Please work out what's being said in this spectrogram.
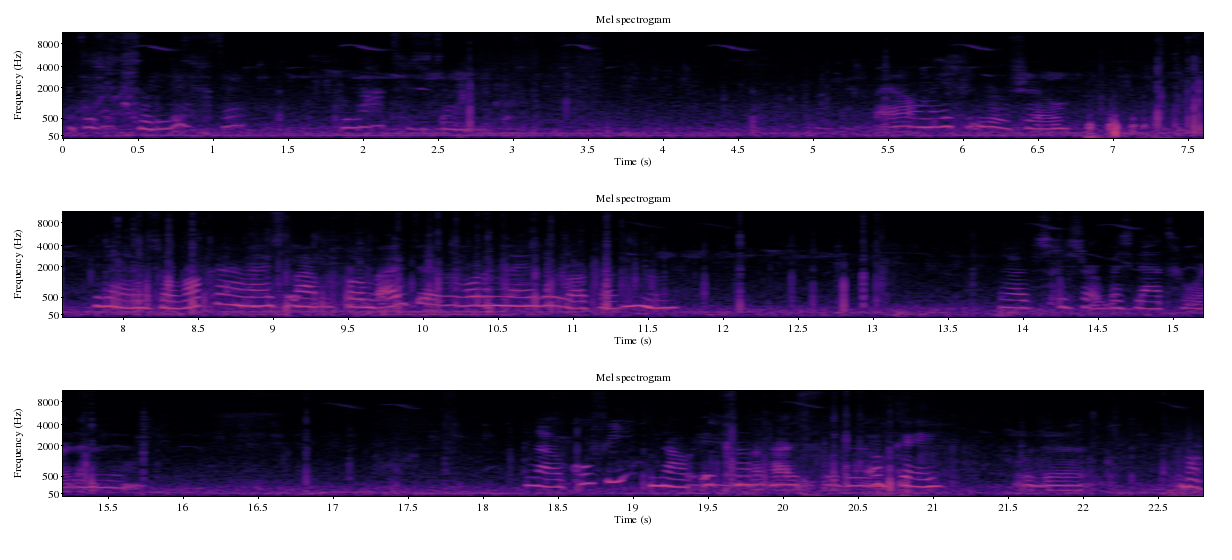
Het is ook zo licht, hè? Hoe laat is het dan? Bijna al 9 uur of zo. Iedereen is al wakker en wij slapen gewoon buiten en we worden om 9 uur wakker. Hmm. Ja, het is gisteren ook best laat geworden. Nou, koffie? Nou, ik ga eruit voor de... Oké. Voor de... bak.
